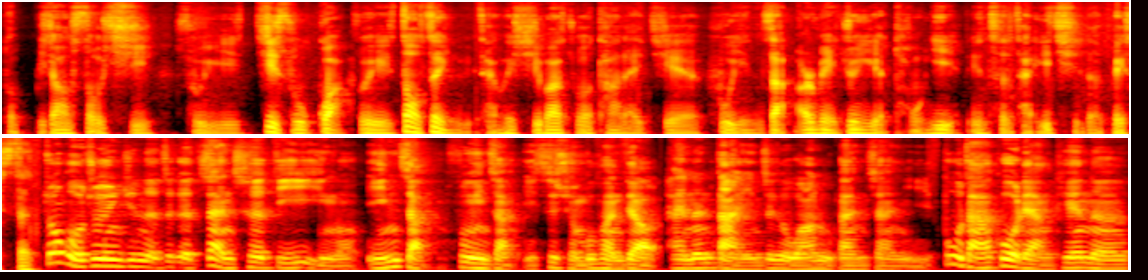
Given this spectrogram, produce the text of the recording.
都比较熟悉。”属于技术挂，所以赵振宇才会希望说他来接副营长，而美军也同意，因此才一起的被升。中国驻印军的这个战车第一营哦，营长、副营长一次全部换掉了，还能打赢这个瓦鲁班战役。不达过两天呢，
